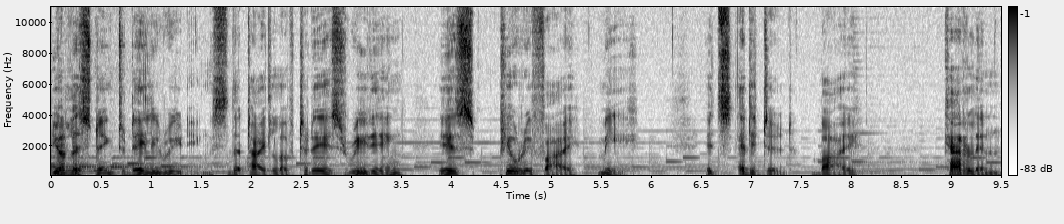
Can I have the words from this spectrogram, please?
You're listening to Daily Readings. The title of today's reading is Purify Me. It's edited by Carolyn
